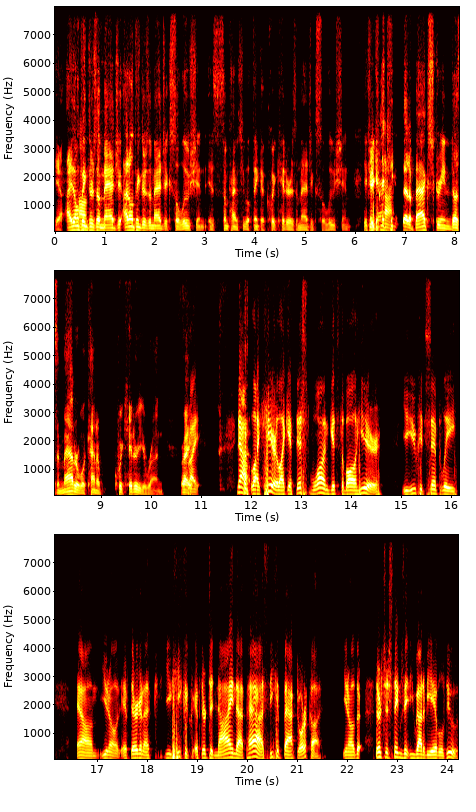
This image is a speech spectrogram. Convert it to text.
Yeah, I don't um, think there's a magic. I don't think there's a magic solution. Is sometimes people think a quick hitter is a magic solution. If your guy can't set a back screen, it doesn't matter what kind of quick hitter you run. Right. Right. Now, like here, like if this one gets the ball here, you, you could simply um, you know, if they're gonna, he could, if they're denying that pass, he could backdoor cut. You know, there, there's just things that you got to be able to do.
